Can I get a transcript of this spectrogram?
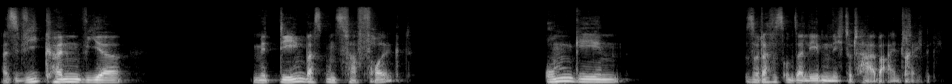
Also wie können wir mit dem, was uns verfolgt, umgehen, so dass es unser Leben nicht total beeinträchtigt?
